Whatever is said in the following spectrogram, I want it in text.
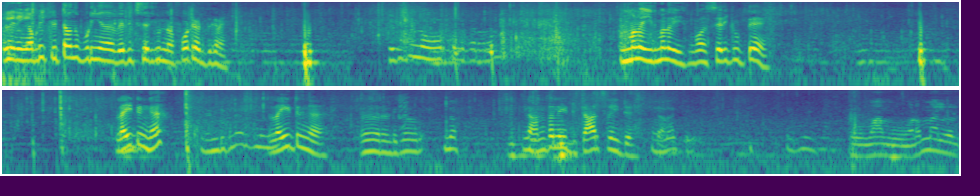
இல்லை நீங்கள் அப்படியே கிட்ட வந்து பிடிங்க வெதிக்கு சரிக்கும் நான் ஃபோட்டோ எடுத்துக்கிறேன். எதுக்கு இது மேலே இது மேலே வை. செதுக்கி விட்டு. லைட்டுங்க லைட்டுங்க. ஆ ரெண்டு கிலோ வரும். இந்த. இல்லை அந்த லைட்டு டார்ச் லைட்டு. உடம்பு மேல ஒரு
